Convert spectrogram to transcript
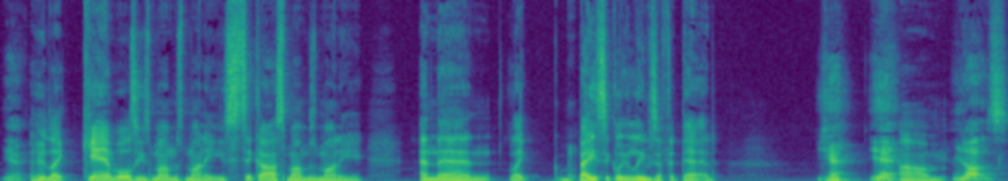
Yeah. who like gambles his mum's money, his sick ass mum's money, and then like basically leaves her for dead. Yeah. Yeah. Um, he does.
